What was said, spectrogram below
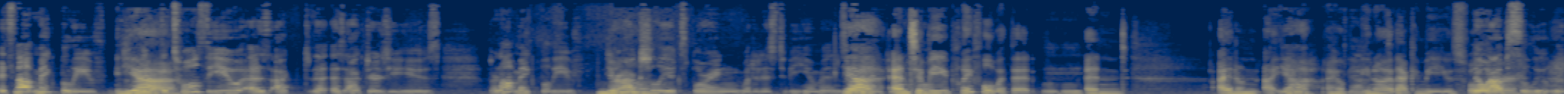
it's not make believe. Yeah. The, the tools that you as act as actors you use, they're not make believe. You're actually exploring what it is to be human. It's yeah really and to be playful with it and i don't I, yeah i hope you know that can be useful No, for- absolutely.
